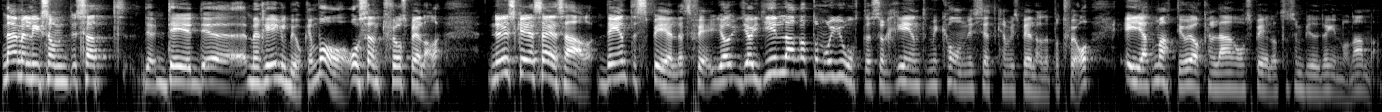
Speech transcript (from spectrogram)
nej men liksom så att det, det, det, men regelboken var, och sen två spelare. Nu ska jag säga så här, det är inte spelets fel. Jag, jag gillar att de har gjort det så rent mekaniskt sett kan vi spela det på två. I att Matti och jag kan lära oss spelet och sen bjuda in någon annan.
